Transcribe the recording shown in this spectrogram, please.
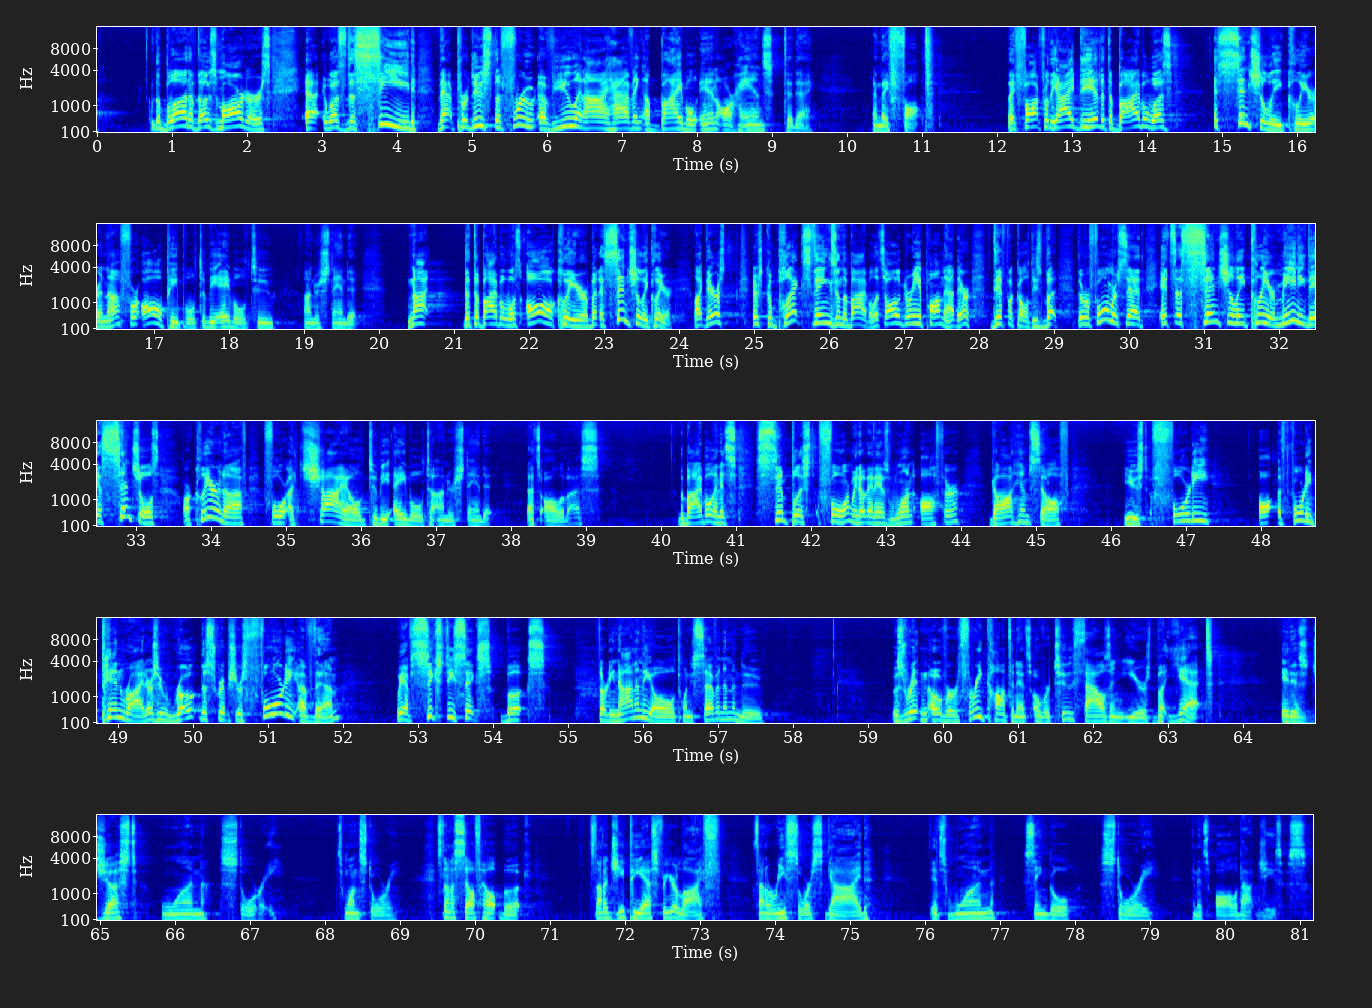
the blood of those martyrs uh, was the seed that produced the fruit of you and I having a Bible in our hands today. And they fought. They fought for the idea that the Bible was essentially clear enough for all people to be able to understand it. Not that the Bible was all clear, but essentially clear. Like there's, there's complex things in the Bible. Let's all agree upon that. There are difficulties. But the reformer said it's essentially clear, meaning the essentials are clear enough for a child to be able to understand it. That's all of us. The Bible, in its simplest form, we know that it has one author God Himself used 40, 40 pen writers who wrote the scriptures, 40 of them. We have 66 books, 39 in the Old, 27 in the New. It was written over three continents over 2,000 years, but yet it is just one story. It's one story. It's not a self help book, it's not a GPS for your life. It's not a resource guide, it's one single story, and it's all about Jesus.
